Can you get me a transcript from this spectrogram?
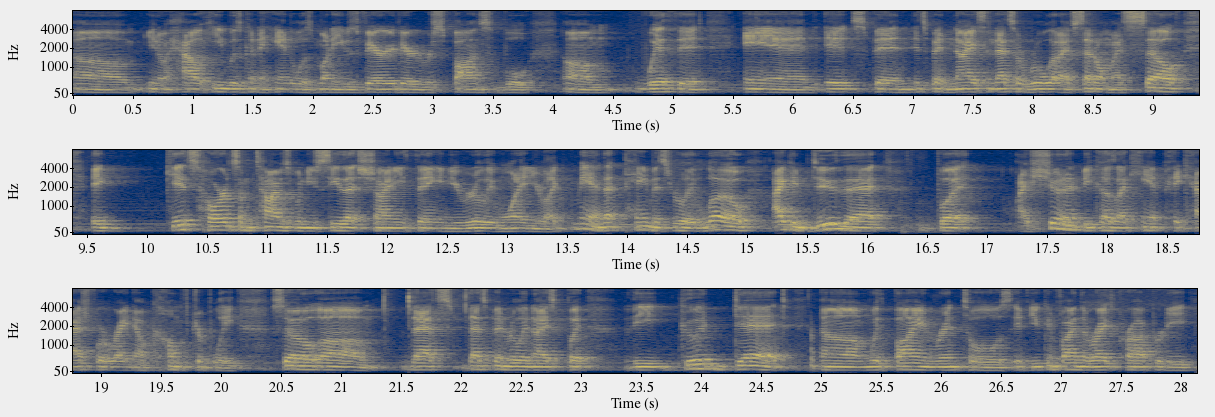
um, you know how he was going to handle his money. He was very very responsible um, with it, and it's been it's been nice, and that's a rule that I've set on myself. It gets hard sometimes when you see that shiny thing and you really want it and you're like, man, that payment's really low. I can do that, but I shouldn't because I can't pay cash for it right now comfortably. So um, that's that's been really nice. But the good debt um, with buying rentals, if you can find the right property,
